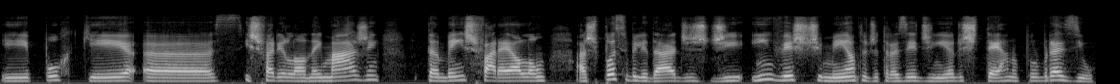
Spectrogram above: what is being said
e porque uh, esfarelando a imagem também esfarelam as possibilidades de investimento, de trazer dinheiro externo para o Brasil.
